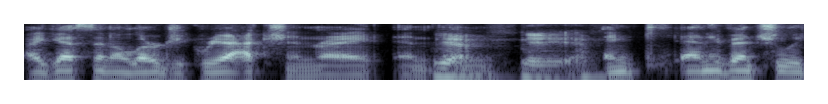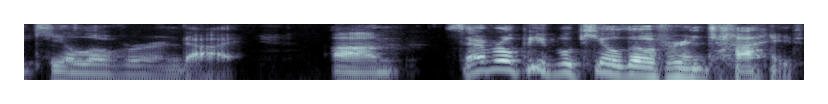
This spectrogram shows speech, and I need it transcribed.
I guess, an allergic reaction, right? And Yeah, and yeah, yeah. and, and eventually keel over and die. Um, several people keeled over and died,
